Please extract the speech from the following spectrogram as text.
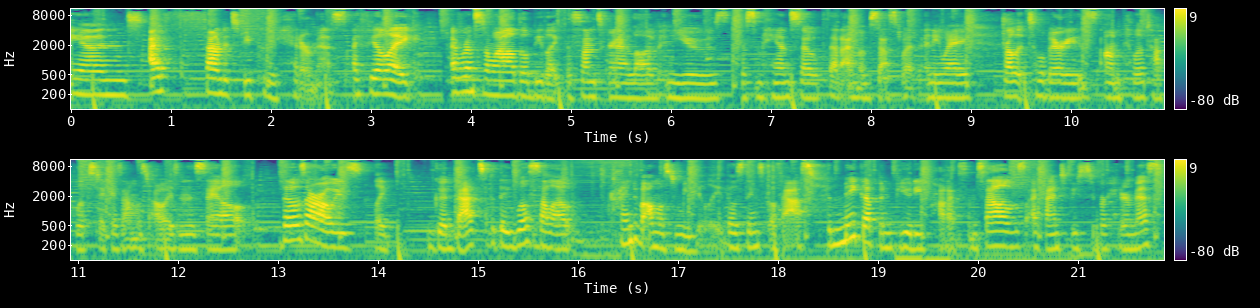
and I found it to be pretty hit or miss. I feel like every once in a while there'll be like the sunscreen I love and use. There's some hand soap that I'm obsessed with anyway. Charlotte Tilbury's um, Pillow Talk lipstick is almost always in the sale. Those are always like good bets, but they will sell out kind of almost immediately. Those things go fast. The makeup and beauty products themselves I find to be super hit or miss,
